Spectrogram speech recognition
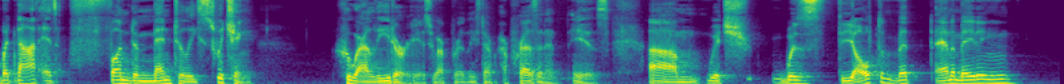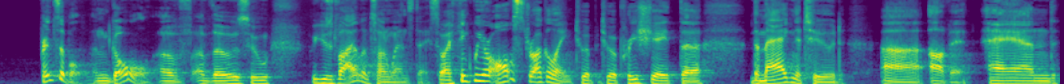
but not as fundamentally switching who our leader is, who our, at least our, our president is, um, which was the ultimate animating principle and goal of, of those who, who used violence on Wednesday. So I think we are all struggling to, to appreciate the, the magnitude uh, of it. And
